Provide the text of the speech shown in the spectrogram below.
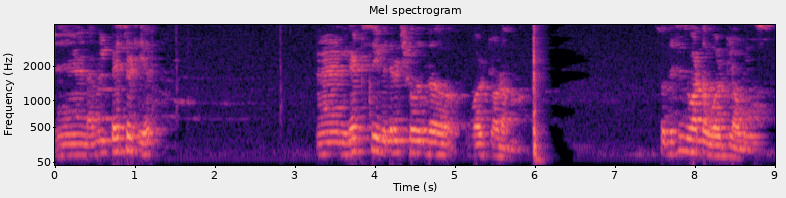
and I will paste it here. And let's see whether it shows the word cloud or not. So this is what the word cloud is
